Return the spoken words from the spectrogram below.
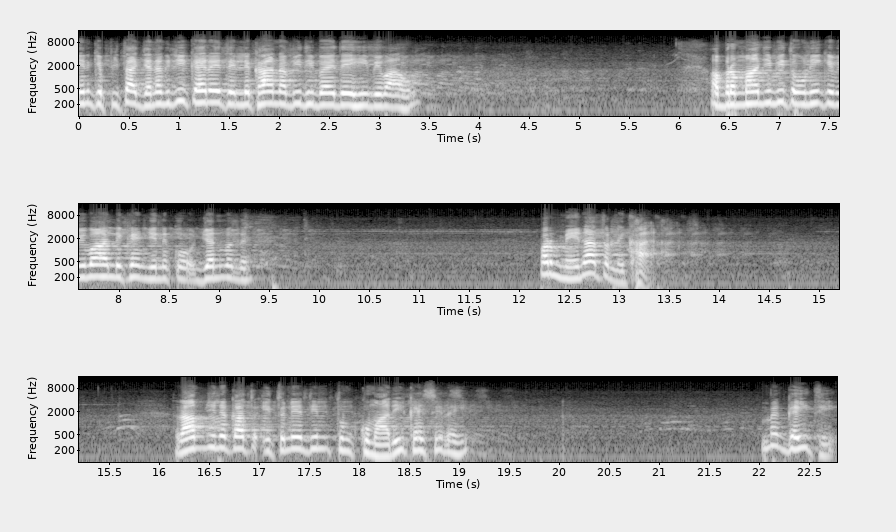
इनके पिता जनक जी कह रहे थे, लिखा न विधि वैदे ही विवाह। अब ब्रह्मा जी भी तो उन्हीं के विवाह लिखे जिनको जन्म दे। पर मेरा तो लिखा है। राम जी ने कहा तो इतने दिन तुम कुमारी कैसे रही? मैं गई थी।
